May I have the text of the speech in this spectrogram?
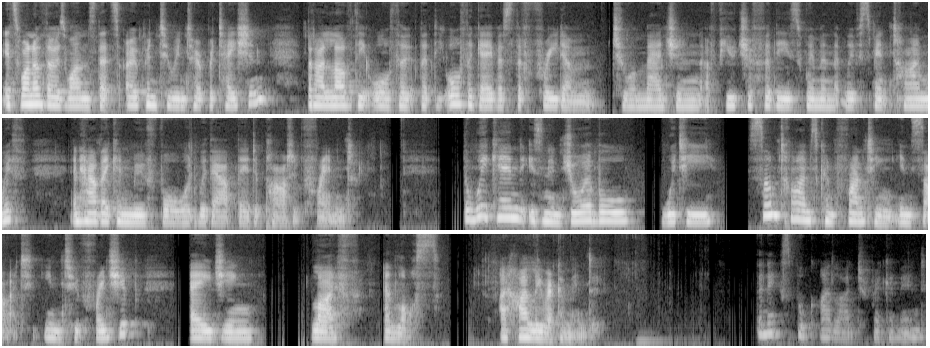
It's one of those ones that's open to interpretation, but I love the author that the author gave us the freedom to imagine a future for these women that we've spent time with and how they can move forward without their departed friend. The weekend is an enjoyable, witty, sometimes confronting insight into friendship, aging, life, and loss. I highly recommend it. The next book I'd like to recommend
